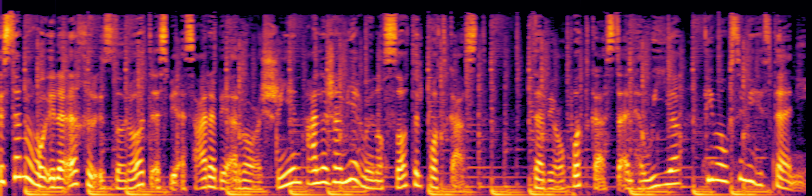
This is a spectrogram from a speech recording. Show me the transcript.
استمعوا إلى آخر إصدارات اس بي إس عربي 24 على جميع منصات البودكاست. تابعوا بودكاست الهوية في موسمه الثاني.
